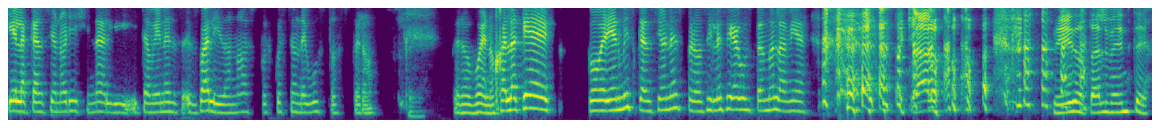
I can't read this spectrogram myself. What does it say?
que la canción original y, también es, es, válido, ¿no? Es pues cuestión de gustos, pero... Pero bueno, ojalá que coverían mis canciones, pero sí les siga gustando la mía. claro. sí, totalmente.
